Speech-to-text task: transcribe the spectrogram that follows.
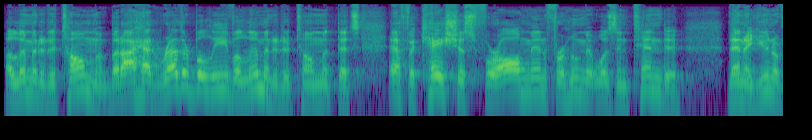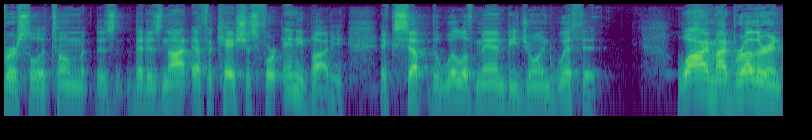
a limited atonement, but I had rather believe a limited atonement that's efficacious for all men for whom it was intended than a universal atonement that is not efficacious for anybody except the will of man be joined with it. Why, my brethren,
